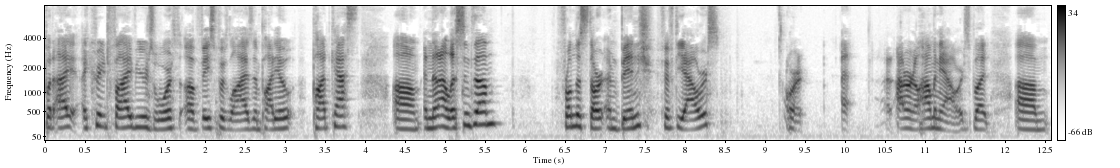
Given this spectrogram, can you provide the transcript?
but I, I create five years worth of Facebook Lives and podio, podcasts, um, and then I listen to them from the start and binge 50 hours, or I, I don't know how many hours, but um,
